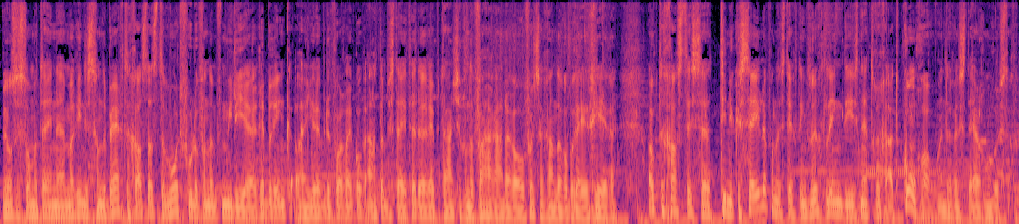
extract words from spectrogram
Bij ons is zometeen uh, Marinus van den Berg te gast. Dat is de woordvoerder van de familie Ribbrink. Uh, jullie hebben er vorige week ook aandacht besteed. De reportage van de VARA daarover. Ze gaan daarop reageren. Ook de gast is Tineke Seelen van de Stichting Vluchteling. Die is net terug uit Congo. En daar is het erg onrustig.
